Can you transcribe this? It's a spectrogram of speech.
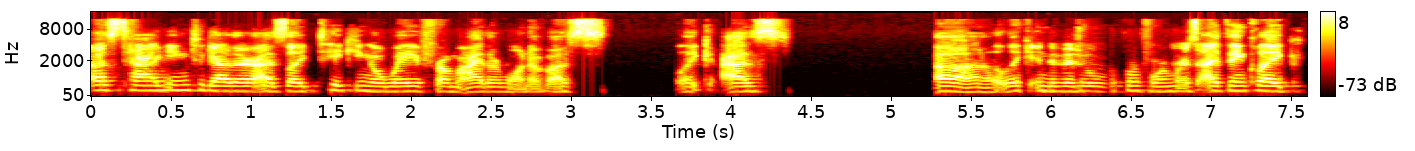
us tagging together as like taking away from either one of us, like as uh like individual performers. I think like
